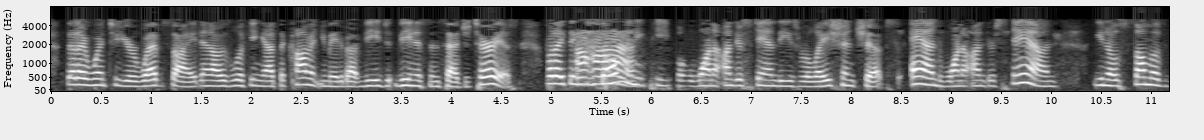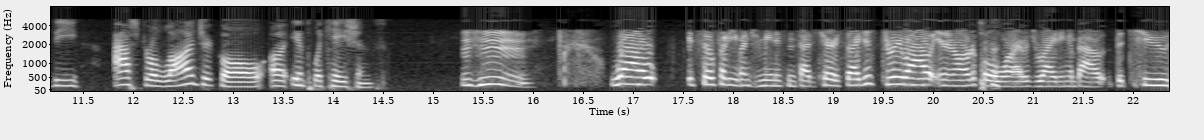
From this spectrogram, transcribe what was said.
that I went to your website and I was looking at the comment you made about v- Venus and Sagittarius. But I think uh-huh. so many people want to understand these relationships and want to understand, you know, some of the astrological uh, implications. Mhm. Well, it's so funny you mentioned Venus and Sagittarius. So I just threw out in an article where I was writing about the two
